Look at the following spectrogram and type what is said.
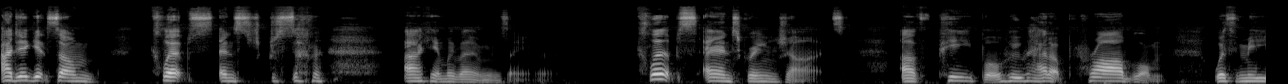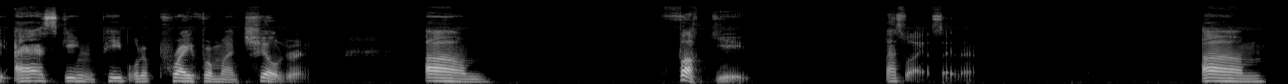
I did get some clips and I can't believe I'm even saying that. Clips and screenshots of people who had a problem with me asking people to pray for my children. Um, fuck you. That's what I say that. Um,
